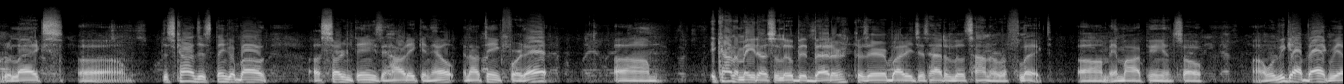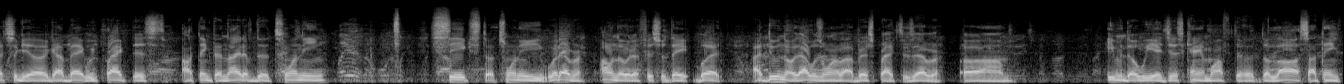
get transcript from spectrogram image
relax, um, just kind of just think about uh, certain things and how they can help. And I think for that, um, it kind of made us a little bit better because everybody just had a little time to reflect, um, in my opinion. So uh, when we got back, we actually uh, got back. We practiced. I think the night of the 26th or 20, whatever. I don't know the official date, but I do know that was one of our best practices ever. Um, even though we had just came off the, the loss, I think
